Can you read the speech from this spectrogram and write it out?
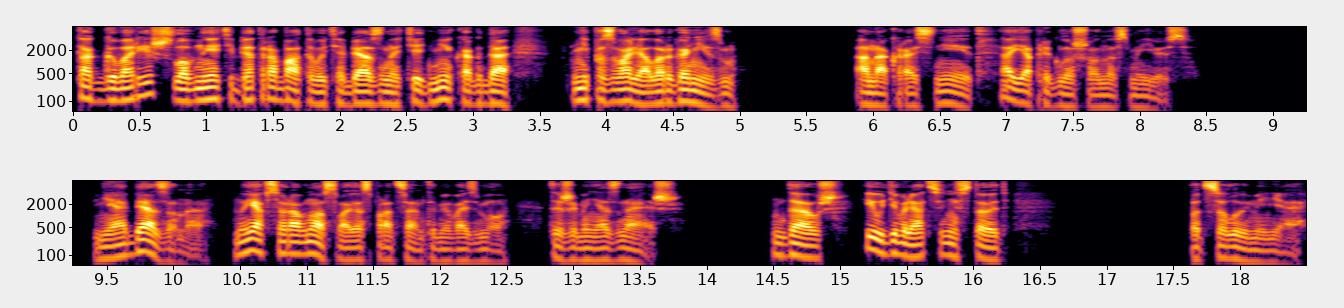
«Так говоришь, словно я тебе отрабатывать обязана те дни, когда не позволял организм». Она краснеет, а я приглушенно смеюсь. «Не обязана, но я все равно свое с процентами возьму. Ты же меня знаешь». «Да уж, и удивляться не стоит. «Поцелуй меня.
